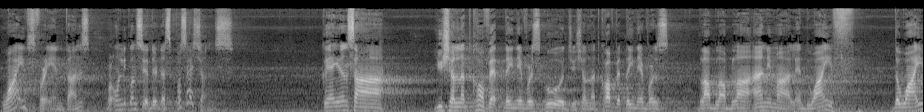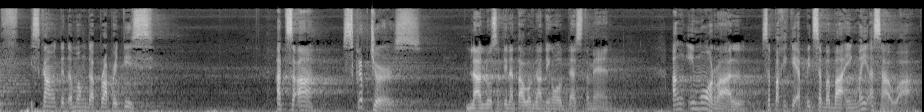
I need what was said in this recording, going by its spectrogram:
Wives, for instance, were only considered as possessions. Kaya yun sa You shall not covet thy neighbor's good. You shall not covet thy neighbor's blah, blah, blah, animal and wife. The wife is counted among the properties. At sa uh, scriptures, lalo sa tinatawag nating Old Testament, ang immoral sa pakikiapid sa babaeng may asawa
